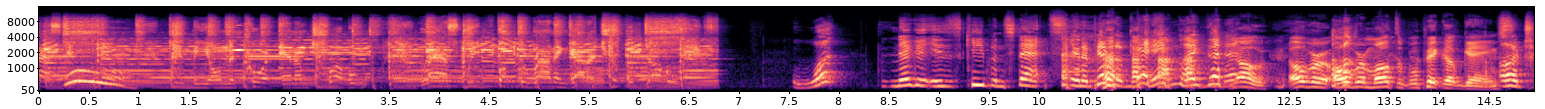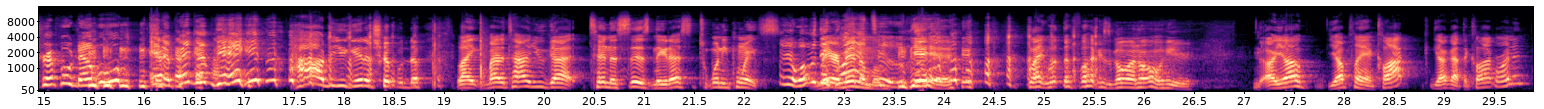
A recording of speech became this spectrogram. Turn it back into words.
Get me on the court and I'm troubled. Last week fucked around and got a triple double. What? Nigga is keeping stats in a pickup game like that. No, over over multiple pickup games. A triple double in a pickup game. How do you get a triple double? Like by the time you got ten assists, nigga, that's twenty points. Yeah, what was they playing minimum. to? Yeah, like what the fuck is going on here? Are y'all y'all playing clock? Y'all got the clock running?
